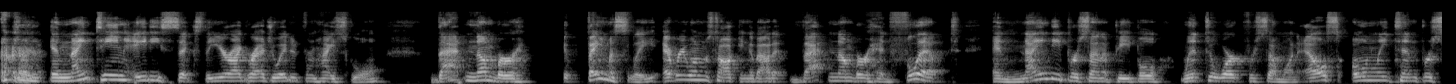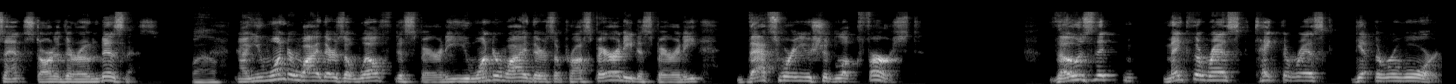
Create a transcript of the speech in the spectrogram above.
In 1986, the year I graduated from high school, that number famously, everyone was talking about it. That number had flipped, and 90% of people went to work for someone else. Only 10% started their own business. Wow. Now, you wonder why there's a wealth disparity. You wonder why there's a prosperity disparity. That's where you should look first. Those that make the risk, take the risk, get the reward.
